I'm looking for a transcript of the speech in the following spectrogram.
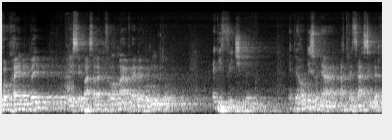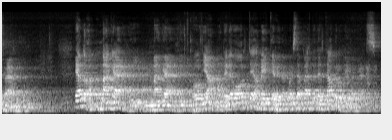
vorrebbe e se passa la riforma avrebbe voluto. È difficile, e però bisogna attrezzarsi per farlo. E allora magari, magari proviamo delle volte a mettere da questa parte del tavolo dei ragazzi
